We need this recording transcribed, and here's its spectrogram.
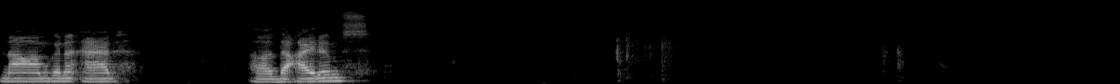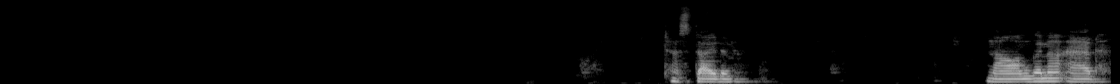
now I'm gonna add uh, the items. Test item. Now I'm gonna add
